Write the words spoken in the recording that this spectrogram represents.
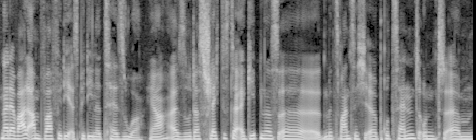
Na, der Wahlamt war für die SPD eine Zäsur. Ja, also das schlechteste Ergebnis äh, mit 20 äh, Prozent und ähm,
